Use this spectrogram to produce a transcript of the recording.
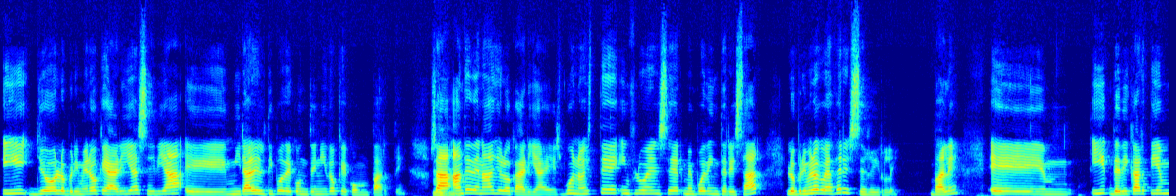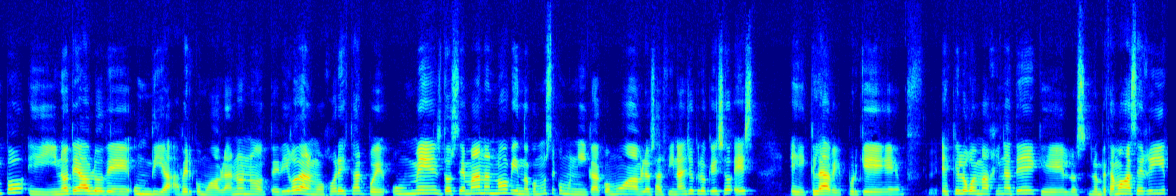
Y yo lo primero que haría sería eh, mirar el tipo de contenido que comparte. O sea, antes de nada yo lo que haría es, bueno, este influencer me puede interesar, lo primero que voy a hacer es seguirle, ¿vale? Em, y dedicar tiempo, y no te hablo de un día a ver cómo habla, no, no, te digo de a lo mejor estar pues un mes, dos semanas, ¿no? Viendo cómo se comunica, cómo habla, o sea, al final yo creo que eso es eh, clave, porque es que luego imagínate que lo empezamos a seguir,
